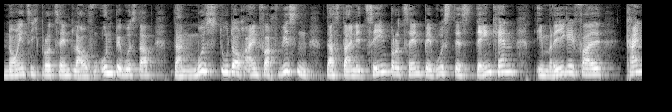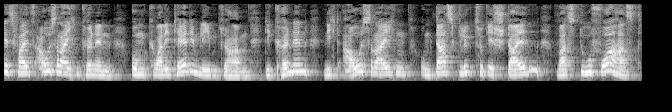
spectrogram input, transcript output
90% laufen unbewusst ab, dann musst du doch einfach wissen, dass deine 10% bewusstes Denken im Regelfall keinesfalls ausreichen können, um Qualität im Leben zu haben. Die können nicht ausreichen, um das Glück zu gestalten, was du vorhast.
